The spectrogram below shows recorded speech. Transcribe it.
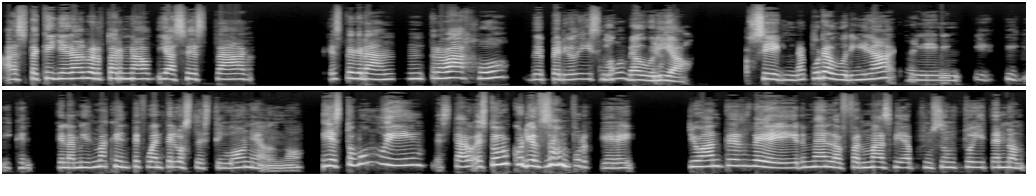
hasta que llega Alberto Arnaud y hace esta, este gran trabajo de periodismo. Una curaduría. Sí, una curaduría y, y, y, que, que la misma gente cuente los testimonios, ¿no? Y estuvo muy, estuvo curioso porque yo antes de irme a la farmacia puse un tweet en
